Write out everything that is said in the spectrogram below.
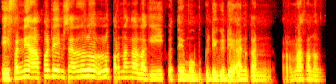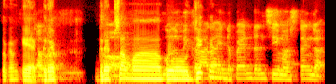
eventnya apa deh misalnya lu lu pernah nggak lagi ikut demo gede-gedean kan pernah kan waktu itu kan kayak grab grab Oh, sama gue lebih ke gojek kan independen sih maksudnya nggak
